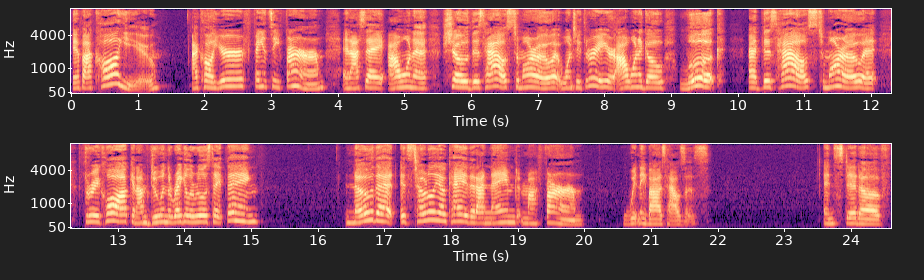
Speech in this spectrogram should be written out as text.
if I call you, I call your fancy firm and I say, I want to show this house tomorrow at 123, or I want to go look at this house tomorrow at three o'clock and I'm doing the regular real estate thing, know that it's totally okay that I named my firm Whitney Buys Houses instead of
